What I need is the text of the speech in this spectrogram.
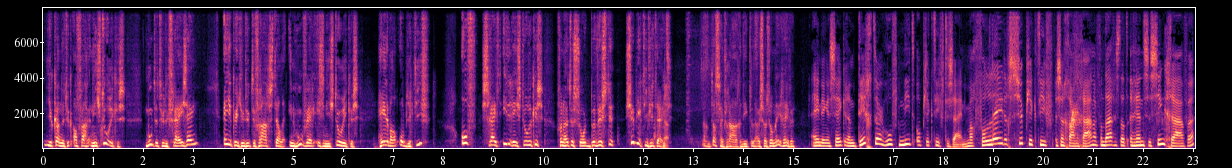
je kan natuurlijk afvragen... een historicus moet natuurlijk vrij zijn... En je kunt je natuurlijk de vraag stellen... in hoeverre is een historicus helemaal objectief? Of schrijft iedere historicus vanuit een soort bewuste subjectiviteit? Ja. Nou, dat zijn vragen die ik de luisteraars wil meegeven. Eén ding is zeker, een dichter hoeft niet objectief te zijn. Die mag volledig subjectief zijn gang gaan. En vandaag is dat Rense Sinkgraven.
